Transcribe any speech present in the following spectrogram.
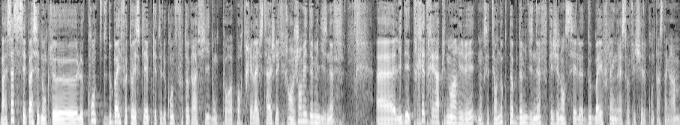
Bah ça, ça s'est passé. Donc le, le compte de Dubai Photo Escape, qui était le compte photographie, donc pour portrait lifestyle, je l'ai créé en janvier 2019. Euh, L'idée est très très rapidement arrivée. Donc c'était en octobre 2019 que j'ai lancé le Dubai Flying Dress Official le compte Instagram.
